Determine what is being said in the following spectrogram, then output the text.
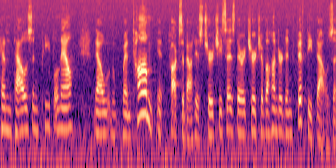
10,000 people now. Now, when Tom uh, talks about his church, he says they're a church of 150,000.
